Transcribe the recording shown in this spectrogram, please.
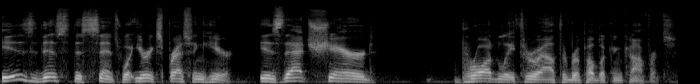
Is this the sense, what you're expressing here, is that shared broadly throughout the Republican conference?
